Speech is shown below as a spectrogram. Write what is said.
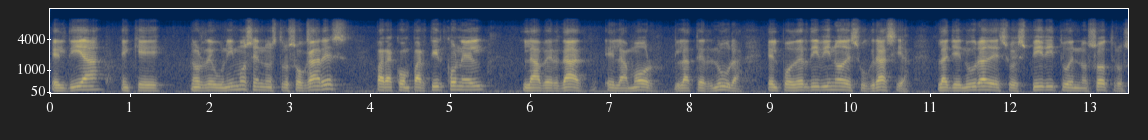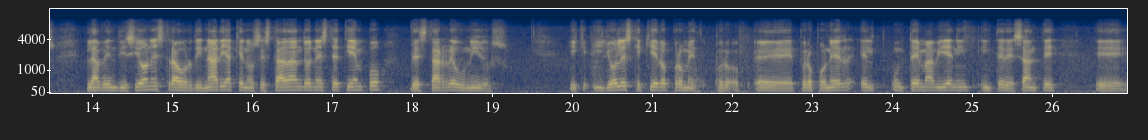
el día en que nos reunimos en nuestros hogares para compartir con Él la verdad, el amor, la ternura, el poder divino de su gracia, la llenura de su espíritu en nosotros, la bendición extraordinaria que nos está dando en este tiempo de estar reunidos. Y, yo les que quiero eh, proponer un tema bien interesante eh,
